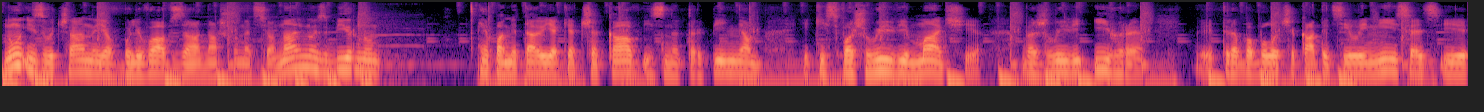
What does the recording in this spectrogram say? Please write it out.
Ну і, звичайно, я вболівав за нашу національну збірну. Я пам'ятаю, як я чекав із нетерпінням якісь важливі матчі, важливі ігри. Треба було чекати цілий місяць, і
